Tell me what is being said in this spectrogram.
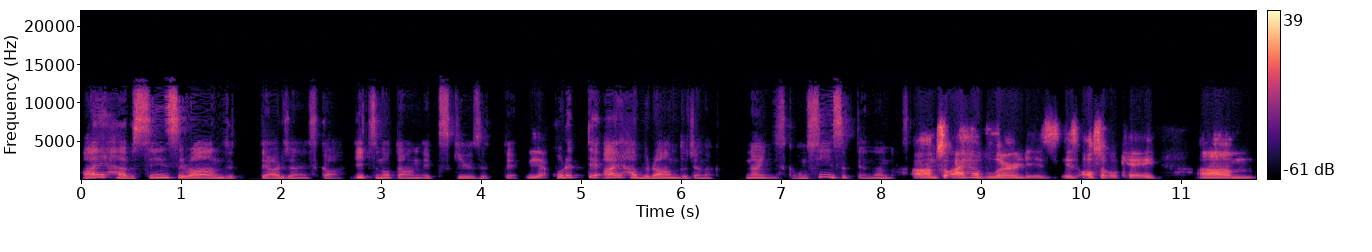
I have since learned ってあるじゃないですか。It's not an excuse って。Yeah. これって I have learned じゃなくないんですかこの since って何なんですか um, So I have learned is, is also okay. Um,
